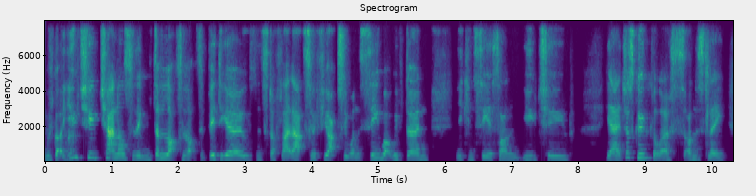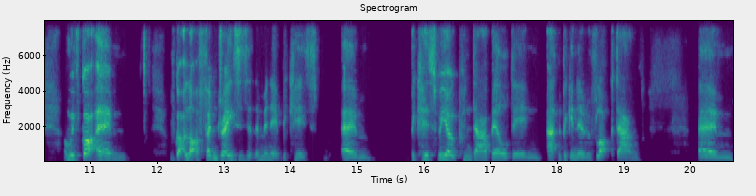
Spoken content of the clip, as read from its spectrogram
we've got a YouTube channel, so we've done lots and lots of videos and stuff like that. So if you actually want to see what we've done, you can see us on YouTube. Yeah, just Google us, honestly. And we've got um, we've got a lot of fundraisers at the minute because um, because we opened our building at the beginning of lockdown, um,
